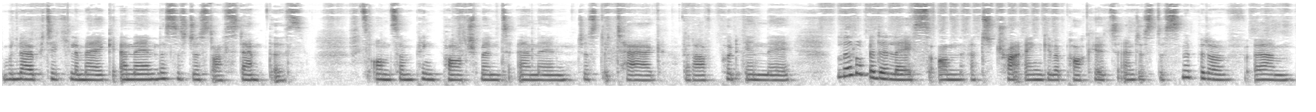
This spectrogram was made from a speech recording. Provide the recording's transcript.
with no particular make. And then this is just, I've stamped this. It's on some pink parchment and then just a tag that I've put in there. A little bit of lace on that triangular pocket and just a snippet of um,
